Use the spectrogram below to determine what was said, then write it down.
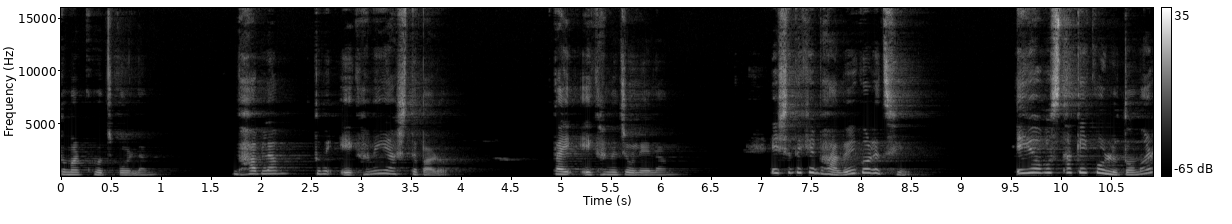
তোমার খোঁজ করলাম। ভাবলাম তুমি এখানেই আসতে পারো, তাই এখানে চলে এলাম। এসে দেখে ভালোই করেছি। এই অবস্থা কে করল তোমার?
